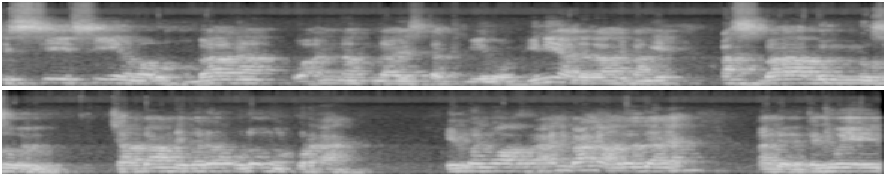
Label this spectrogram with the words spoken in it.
كسيسين ورهبانا وأنهم لا يستكبرون ini adalah dipanggil asbabun nuzul cabang daripada ulumul Quran ilmu ilmu Al-Quran ni banyak tuan ya ada tajwid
